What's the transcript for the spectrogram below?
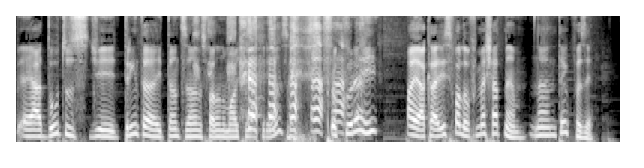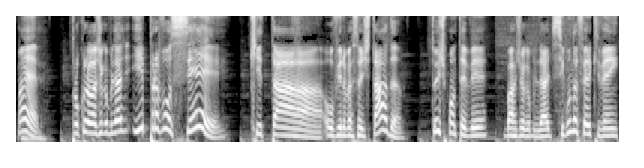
é, adultos de 30 e tantos anos falando mal de filme de criança, procura aí. Olha, a Clarice falou, o filme é chato mesmo. Não, não tem o que fazer. Mas é, procura lá a jogabilidade. E pra você que tá ouvindo a versão editada, twitch.tv barra jogabilidade, segunda-feira que vem,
